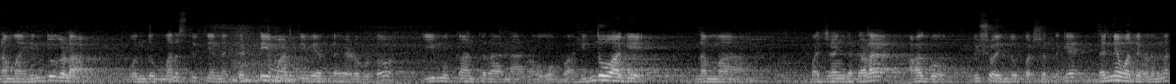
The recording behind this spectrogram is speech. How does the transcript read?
ನಮ್ಮ ಹಿಂದೂಗಳ ಒಂದು ಮನಸ್ಥಿತಿಯನ್ನು ಗಟ್ಟಿ ಮಾಡ್ತೀವಿ ಅಂತ ಹೇಳಿಬಿಟ್ಟು ಈ ಮುಖಾಂತರ ನಾನು ಒಬ್ಬ ಹಿಂದೂವಾಗಿ ನಮ್ಮ ಬಜರಂಗ ದಳ ಹಾಗೂ ವಿಶ್ವ ಹಿಂದೂ ಪರಿಷತ್ಗೆ ಧನ್ಯವಾದಗಳನ್ನು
